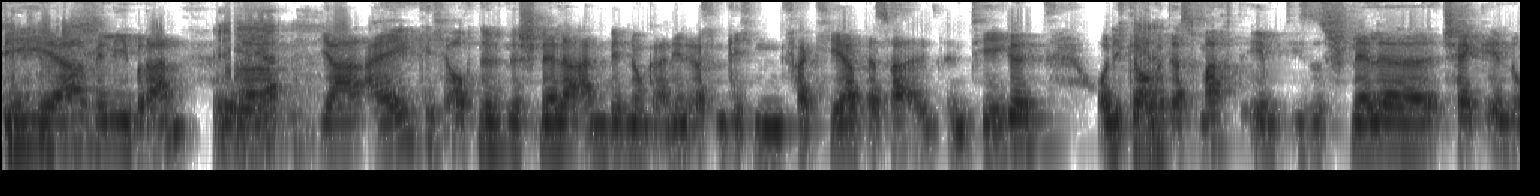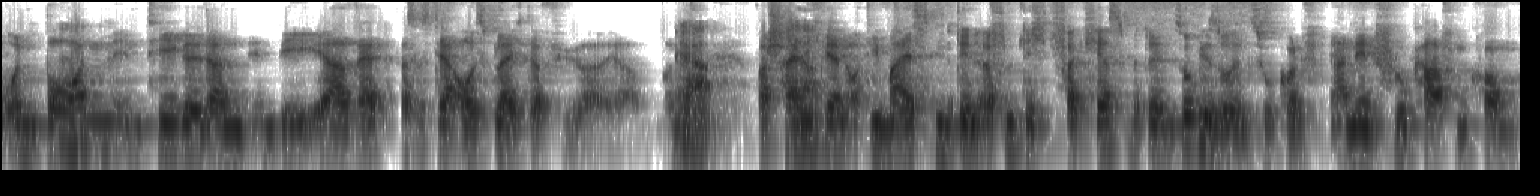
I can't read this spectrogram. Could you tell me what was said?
in äh, BER Willy Brandt, ja. Äh, ja eigentlich auch eine, eine, schnelle Anbindung an den öffentlichen Verkehr, besser als in Tegel. Und ich glaube, das macht eben dieses schnelle Check-in und Boarden in Tegel dann in BER wett. Das ist der Ausgleich dafür. Ja. Und wahrscheinlich werden auch die meisten mit den öffentlichen Verkehrsmitteln sowieso in Zukunft an den Flughafen kommen.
